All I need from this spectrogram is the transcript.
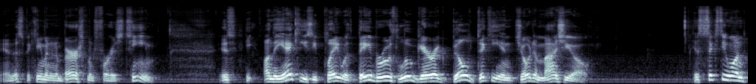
and this became an embarrassment for his team. Is he, on the Yankees, he played with Babe Ruth, Lou Gehrig, Bill Dickey, and Joe DiMaggio. His 61,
